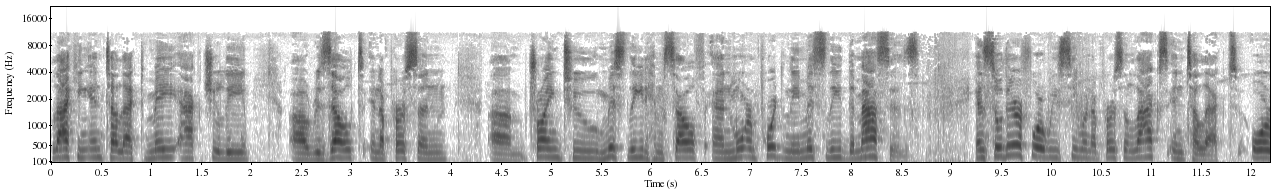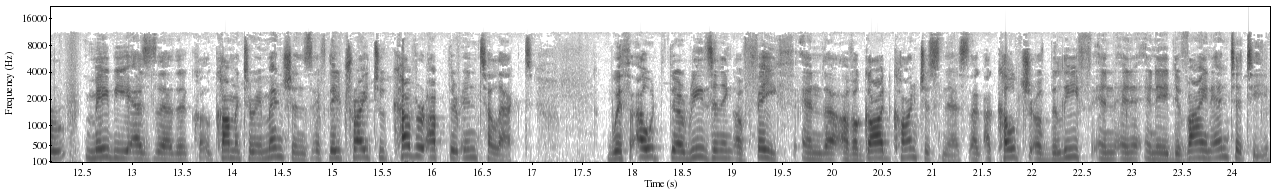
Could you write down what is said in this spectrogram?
lacking intellect may actually uh, result in a person um, trying to mislead himself and, more importantly, mislead the masses. And so, therefore, we see when a person lacks intellect, or maybe as the, the commentary mentions, if they try to cover up their intellect without the reasoning of faith and the, of a God consciousness, a, a culture of belief in, in, in, a divine entity,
